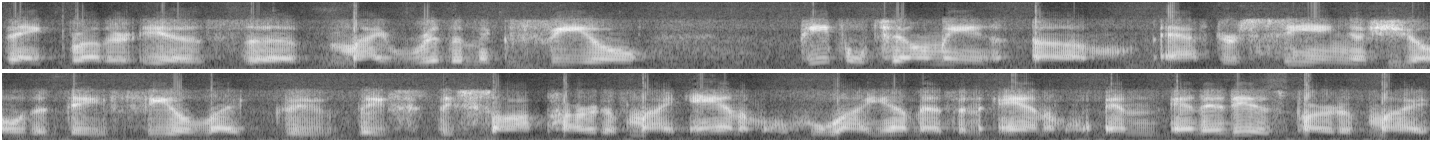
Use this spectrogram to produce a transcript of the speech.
think, brother, is uh, my rhythmic feel. People tell me um, after seeing a show that they feel like they, they they saw part of my animal, who I am as an animal, and and it is part of my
